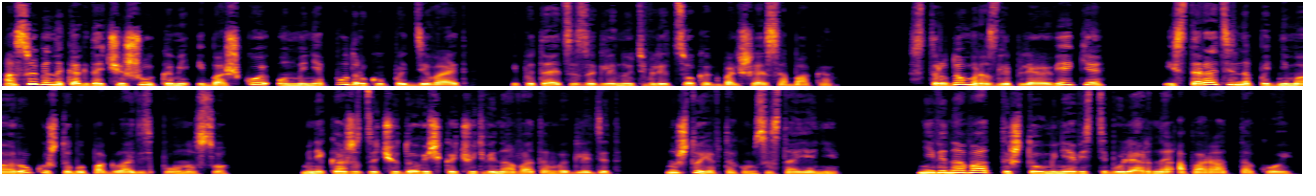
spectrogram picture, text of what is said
Особенно, когда чешуйками и башкой он меня под руку поддевает и пытается заглянуть в лицо, как большая собака. С трудом разлепляю веки и старательно поднимаю руку, чтобы погладить по носу. Мне кажется, чудовищка чуть виноватым выглядит. Ну что я в таком состоянии? Не виноват ты, что у меня вестибулярный аппарат такой.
